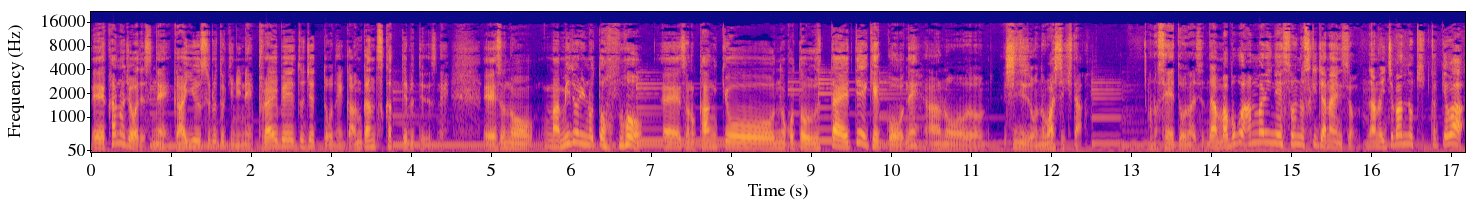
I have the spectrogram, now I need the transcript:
えー、彼女はですね外遊する時にねプライベートジェットをねガンガン使ってるっていうですね、えー、その、まあ、緑の党も、えー、その環境のことを訴えて結構ねあの支持率を伸ばしてきたあの、正当なんですよ。だからま僕はあんまりね、そういうの好きじゃないんですよ。あの、一番のきっかけは、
